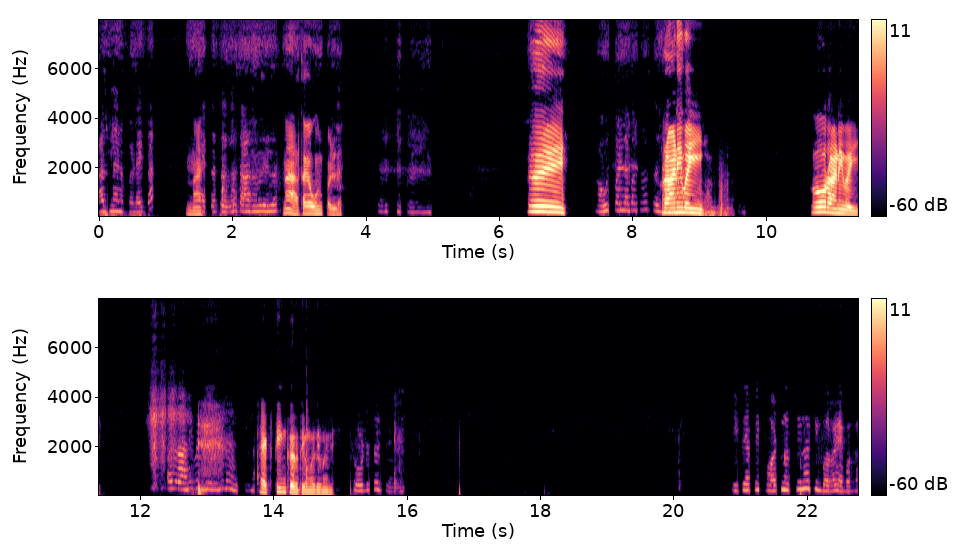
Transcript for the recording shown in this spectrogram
आज नाही ना पडायचा? नाही. सगळं चारवलेलं नाही आता काय ऊन पडलंय तरी ठीक आहे. ए, पाऊस पडल्यापासून सगळं राणीबाई. ओ राणीबाई. ऍक्टिंग करते मध्ये मध्ये. इथे आपली नसती ना की बरं आहे बघा.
